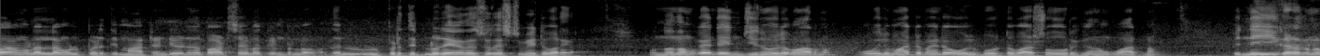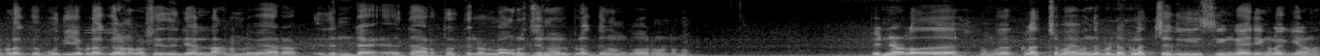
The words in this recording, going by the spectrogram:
ഭാഗങ്ങളെല്ലാം ഉൾപ്പെടുത്തി. മാറ്റേണ്ടി വരുന്ന പാർട്സുകളൊക്കെ ഉണ്ടല്ലോ. അതെല്ലാം ഉൾപ്പെടുത്തിയിട്ടുള്ളൊരു ഏകദേശം ഒരു എസ്റ്റിമേറ്റ് പറയാം. ഒന്ന് നമുക്ക് അതിന്റെ എഞ്ചിൻ ഓയിൽ മാറണം ഓയിൽ മാറ്റുമ്പോൾ അതിന്റെ ഓയിൽ ബോട്ട് വാഷ് ഓറിങ് നമുക്ക് മാറ്റണം. പിന്നെ ഈ കിടക്കുന്ന പ്ലഗ് പുതിയ പ്ലഗ് ആണ് പക്ഷേ ഇതിന്റെ അല്ല നമ്മൾ വേറെ ഇതിന്റെ യഥാർത്ഥത്തിലുള്ള ഒറിജിനൽ പ്ലഗ് നമുക്ക് ഓർമ്മ ഇടണം. പിന്നെ ഉള്ളത് നമുക്ക് ക്ലച്ചുമായി ബന്ധപ്പെട്ട് ക്ലച്ച് ഗ്രീസിങ് കാര്യങ്ങളൊക്കെയാണ്.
